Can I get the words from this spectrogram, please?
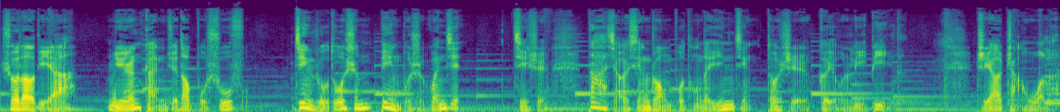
说到底啊，女人感觉到不舒服。进入多深并不是关键，其实大小形状不同的阴茎都是各有利弊的，只要掌握了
